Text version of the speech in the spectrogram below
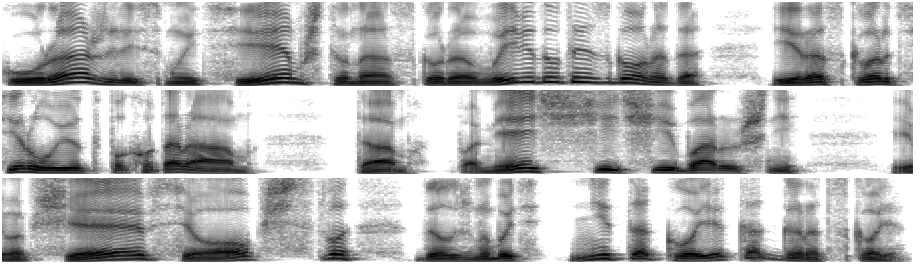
Куражились мы тем, что нас скоро выведут из города — и расквартируют по хуторам. Там помещичьи барышни, и вообще все общество должно быть не такое, как городское.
